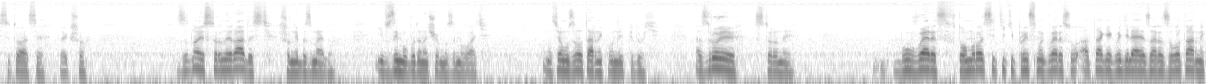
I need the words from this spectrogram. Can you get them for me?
ситуація. Так що з одної сторони радость, що не без меду, і взиму буде на чому зимувати. На цьому золотарнику вони й підуть. А з другої сторони був верес в тому році тільки присмак вересу, а так як виділяє зараз золотарник,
